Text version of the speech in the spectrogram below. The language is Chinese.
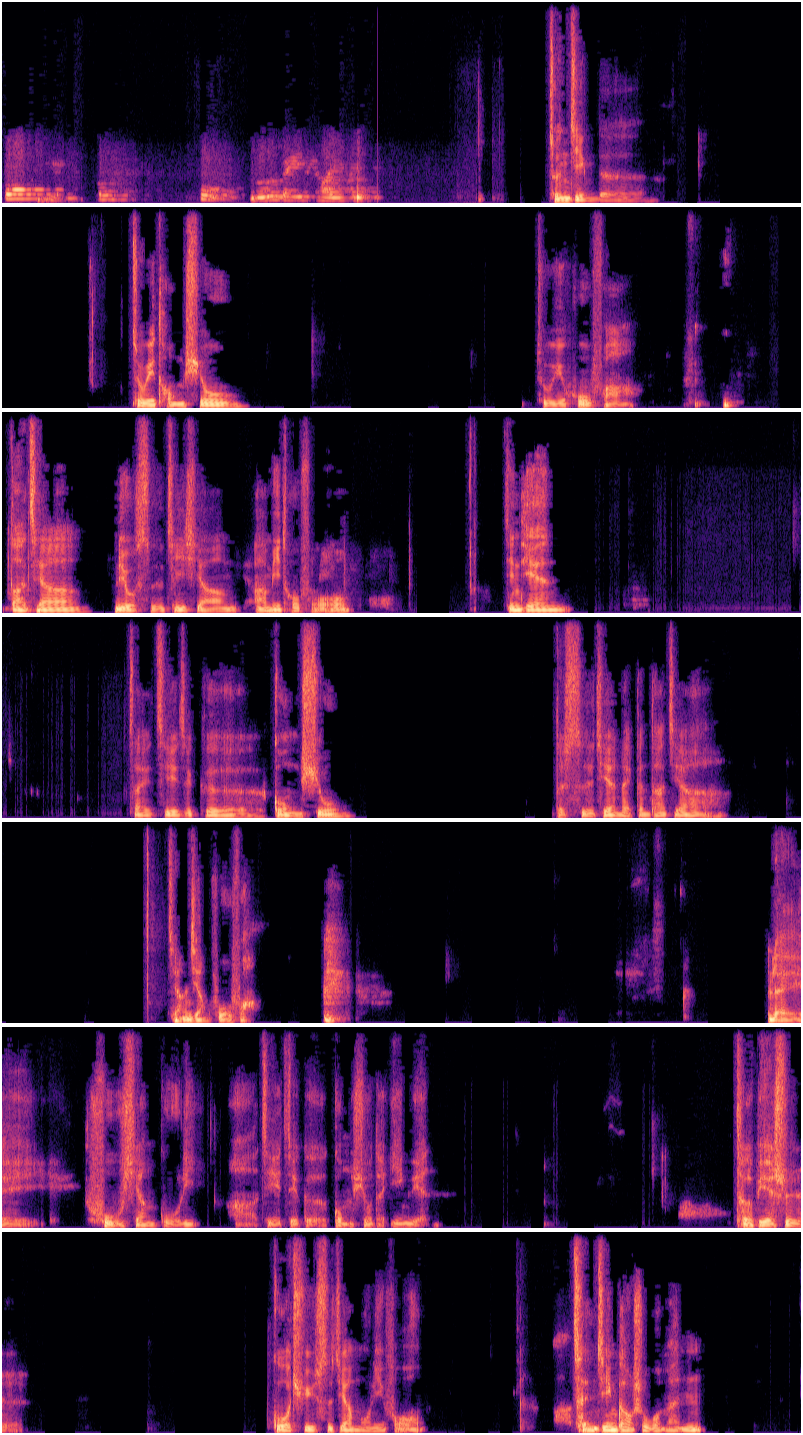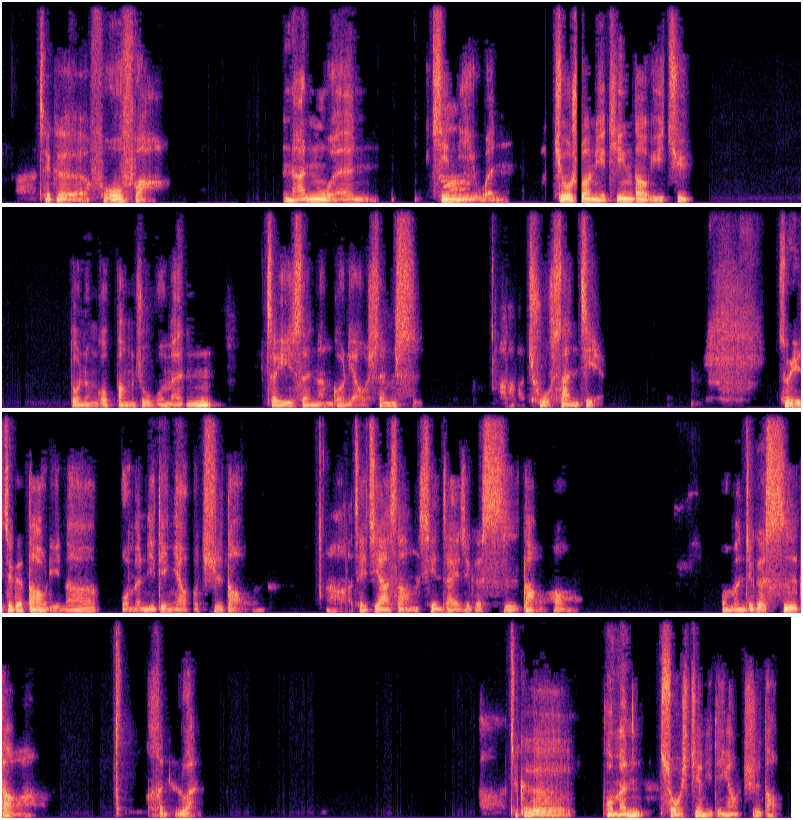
多远都不慈悲开示。尊敬的这位同修，诸位护法，大家六时吉祥，阿弥陀佛。今天在借这个共修。的时间来跟大家讲讲佛法，来互相鼓励啊！借这个共修的因缘，特别是过去释迦牟尼佛。曾经告诉我们，这个佛法难闻今已闻，就算你听到一句，都能够帮助我们这一生能够了生死，啊，出三界。所以这个道理呢，我们一定要知道。啊，再加上现在这个世道啊，我们这个世道啊很乱啊，这个我们首先一定要知道，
